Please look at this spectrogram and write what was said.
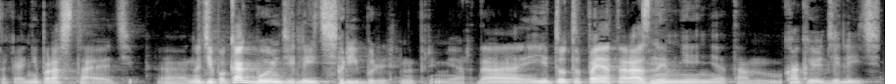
такая непростая, типа, ну, типа, как будем делить прибыль, например, да, и тут, понятно, разные мнения, там, как ее делить,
